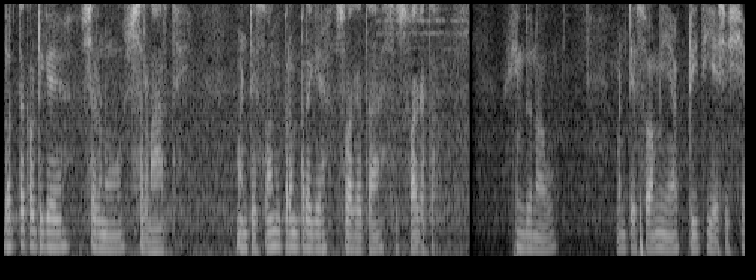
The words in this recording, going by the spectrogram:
ಭಕ್ತಕೋಟಿಗೆ ಶರಣು ಶರಣಾರ್ಥಿ. ಮಂಟೆ ಸ್ವಾಮಿ ಪರಂಪರೆಗೆ ಸ್ವಾಗತ, ಸುಸ್ವಾಗತ. ಇಂದು ನಾವು ಮಂಟೆ ಸ್ವಾಮಿಯ ಪ್ರೀತಿಯ ಶಿಷ್ಯ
